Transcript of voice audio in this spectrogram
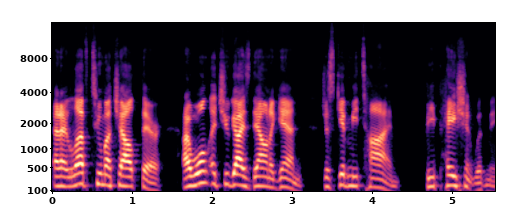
and I left too much out there. I won't let you guys down again. Just give me time. Be patient with me.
